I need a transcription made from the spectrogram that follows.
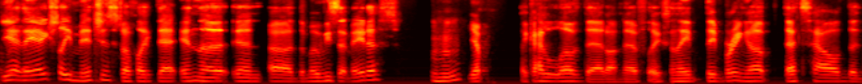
Yeah, it. they actually mention stuff like that in the in uh the movies that made us. hmm Like I love that on Netflix, and they they bring up that's how the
